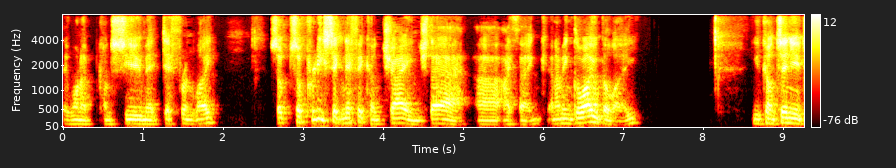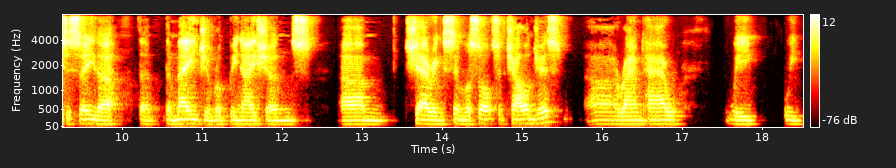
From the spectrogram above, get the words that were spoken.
they want to consume it differently. So, so pretty significant change there, uh, I think. And I mean, globally, you continue to see the, the, the major rugby nations um, sharing similar sorts of challenges uh, around how we we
